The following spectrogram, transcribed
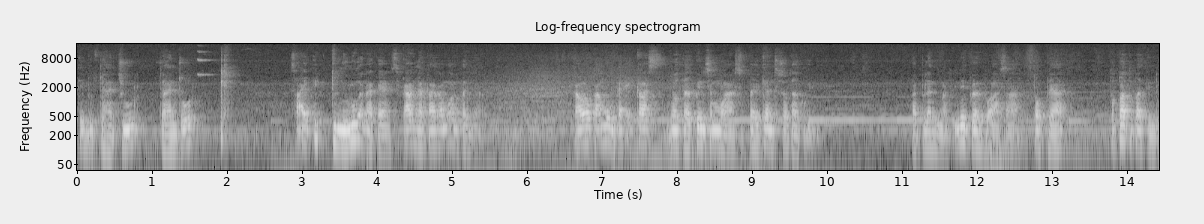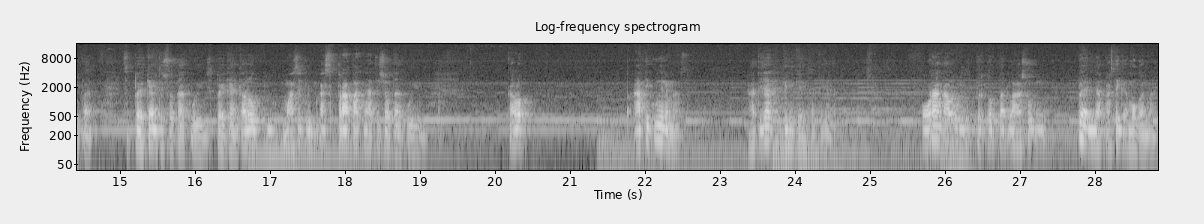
Kibut udah hancur, udah hancur. Saiki dunyamu kan akeh, sekarang harta kamu kan banyak. Kalau kamu nggak ikhlas nyodakin semua, sebagian disodakuin. Saya bilang mas, ini bulan puasa, tobat, tobat tobatin tobat. Sebagian disodakuin, sebagian. Kalau masih belum kasih perapatnya disodakuin. Kalau hatiku ini mas, hati saya gini guys hati saya orang kalau untuk bertobat langsung banyak pasti nggak mau kan mas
